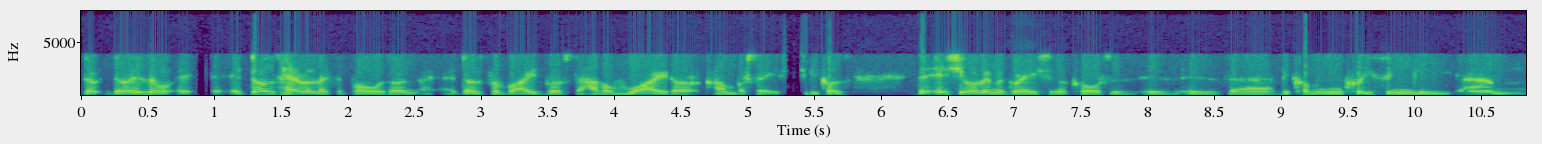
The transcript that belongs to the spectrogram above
there is a, it does herald, I suppose, or it does provide for us to have a wider conversation because the issue of immigration, of course, is is, is uh, becoming increasingly um,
